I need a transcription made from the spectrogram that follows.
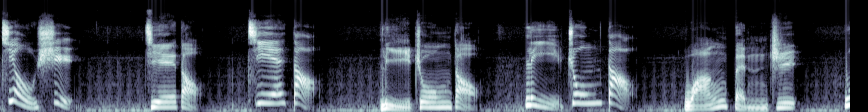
就是街道街道 李中道李中道王本之王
